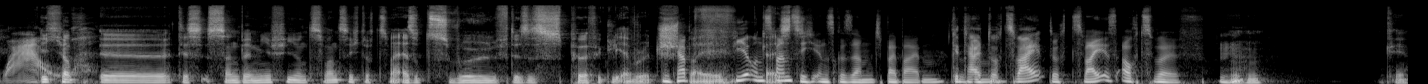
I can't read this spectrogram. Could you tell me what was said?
Wow. Ich habe, äh, das sind bei mir 24 durch 2, also 12. Das ist perfectly average. Ich habe bei 24 insgesamt bei beiden. Geteilt durch zusammen. zwei. Durch zwei ist auch 12. Okay.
